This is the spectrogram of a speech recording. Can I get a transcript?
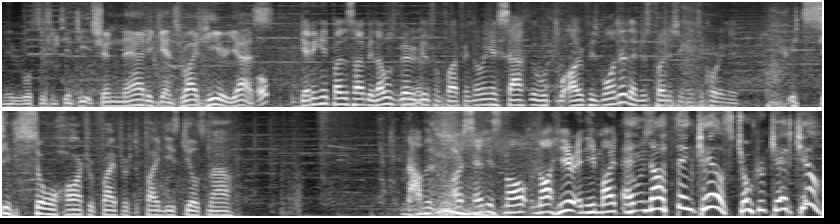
Maybe we'll see some TNT shenanigans right here. Yes. Oh, getting hit by the side B. That was very Yeah. good from Five knowing exactly what, what iRefuse wanted and just punishing it accordingly. It seems so hard for Faifre to find these kills now. Now that Arsene is not, not here and he might And lose nothing kills. Joker can't kill.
